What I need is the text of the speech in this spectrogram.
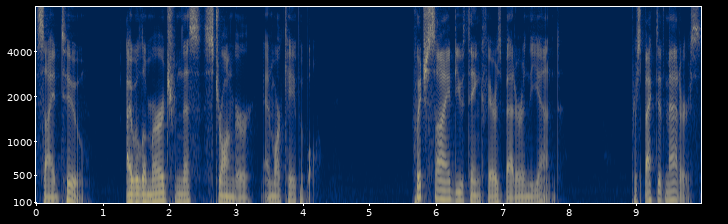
Side two, I will emerge from this stronger and more capable. Which side do you think fares better in the end? Perspective matters.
